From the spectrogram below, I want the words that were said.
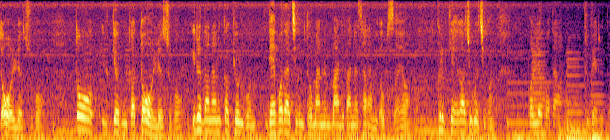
또 올려주고 또 6개월이니까 또 올려주고 이러다 나니까 결국은 내보다 지금 더 많은 많이 받는 사람이 없어요. 그렇게 해가지고 지금 본래보다 두 배를 더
